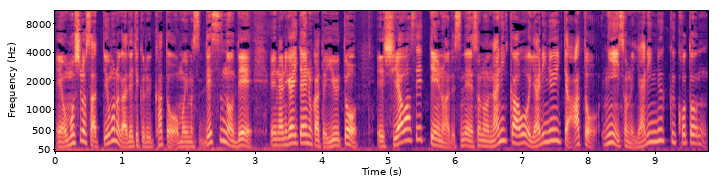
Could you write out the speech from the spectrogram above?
え面白さっていうものが出てくるかと思います。ですので、え何が言いたいのかというと、え幸せっていうのはですね、その何かをやり抜いた後に、そのやり抜くこと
